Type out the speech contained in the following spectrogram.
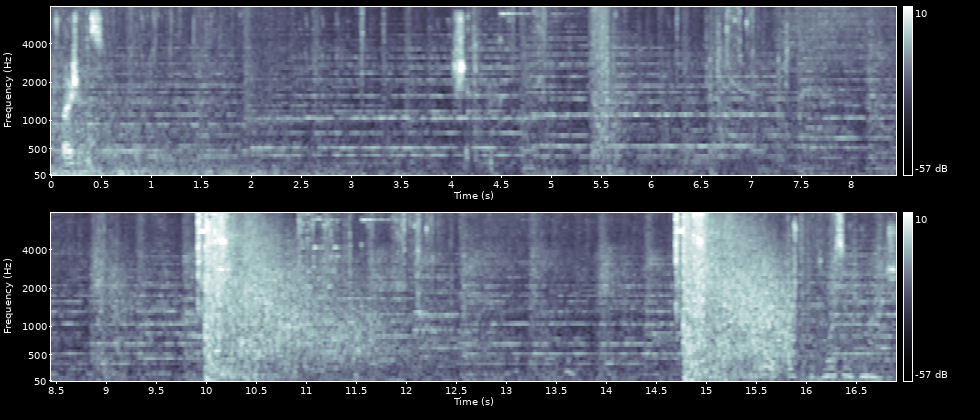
Explosions. Wasn't much,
